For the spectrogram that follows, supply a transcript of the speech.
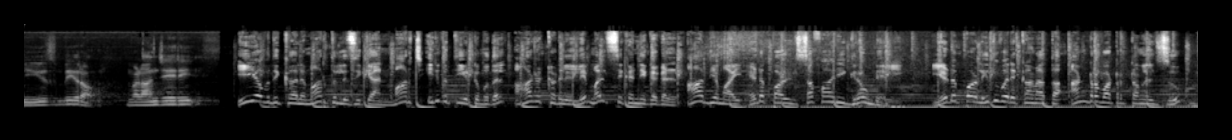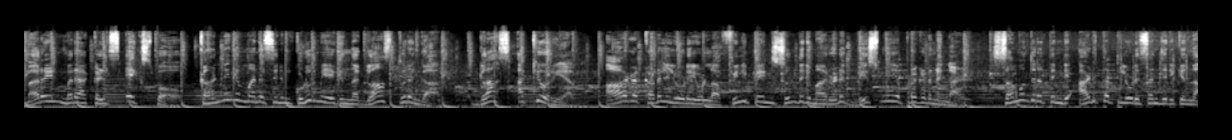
News bureau Valanchery. ഈ അവധിക്കാലം ആർത്തുല്ലസിക്കാൻ മാർച്ച് ഇരുപത്തിയെട്ട് മുതൽ ആഴക്കടലിലെ മത്സ്യകന്യകകൾ ആദ്യമായി എടപ്പാൾ സഫാരി ഗ്രൗണ്ടിൽ. എടപ്പാൾ ഇതുവരെ കാണാത്ത under water tunnel zoo marine miracles expo കണ്ണിനും മനസ്സിനും കുളിർമയേകുന്ന ഗ്ലാസ് തുരങ്കം ഗ്ലാസ് അക്യോറിയം ആഴക്കടലിലൂടെയുള്ള ഫിലിപ്പൈൻ സുന്ദരിമാരുടെ വിസ്മയ പ്രകടനങ്ങൾ സമുദ്രത്തിന്റെ അടിത്തട്ടിലൂടെ സഞ്ചരിക്കുന്ന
